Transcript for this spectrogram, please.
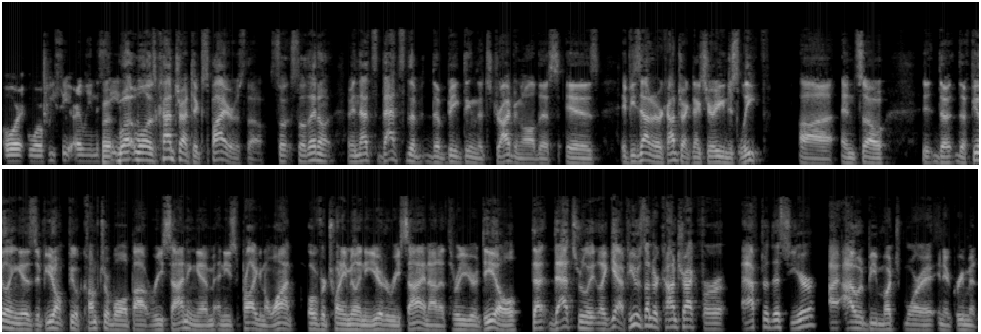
Or or if we see early in the but, season. Well, well, his contract expires though, so so they don't. I mean, that's that's the the big thing that's driving all this is if he's not under contract next year, he can just leave. Uh, and so the the feeling is if you don't feel comfortable about re-signing him, and he's probably going to want over twenty million a year to re-sign on a three year deal, that that's really like yeah, if he was under contract for after this year, I, I, would be much more in agreement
